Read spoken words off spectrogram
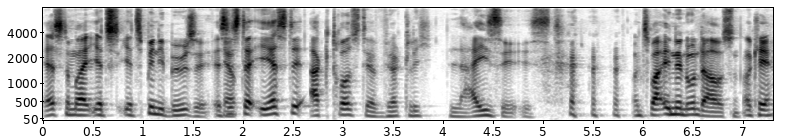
Erst einmal, jetzt, jetzt bin ich böse. Es ja. ist der erste Aktros, der wirklich leise ist. und zwar innen und außen. Okay.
